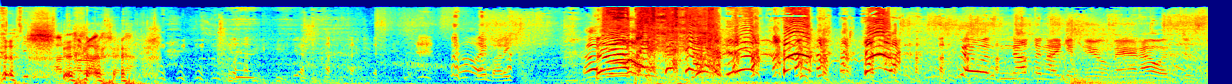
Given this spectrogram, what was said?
gosh. I couldn't- I'm, I'm rocking right now. Oh, hey, buddy. There was nothing I could do, man. I was just.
